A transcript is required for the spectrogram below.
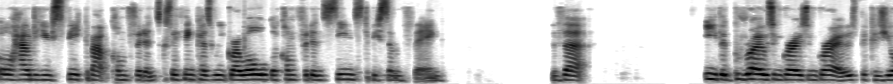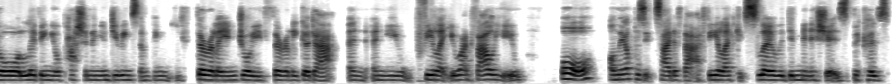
or how do you speak about confidence? Because I think as we grow older, confidence seems to be something that either grows and grows and grows because you're living your passion and you're doing something you thoroughly enjoy, you're thoroughly good at, and, and you feel like you add value. Or on the opposite side of that, I feel like it slowly diminishes because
